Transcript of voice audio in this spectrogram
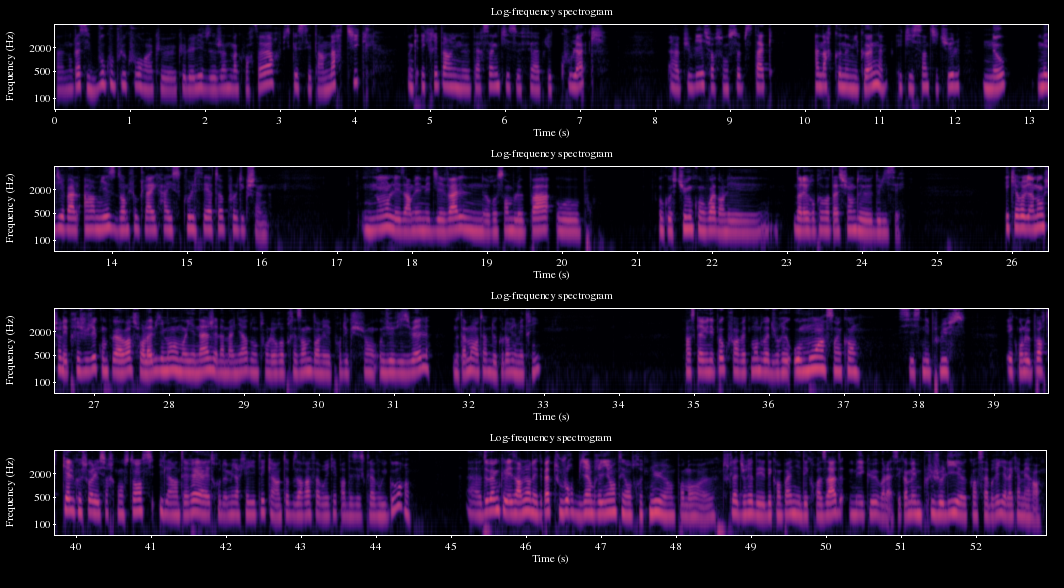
Euh, donc là, c'est beaucoup plus court hein, que, le livre de John McWhorter, puisque c'est un article écrit par une personne qui se fait appeler Kulak, publié sur son Substack Anarchonomicon, et qui s'intitule No, Medieval Armies Don't Look Like High School Theater Production. Non, les armées médiévales ne ressemblent pas aux costumes qu'on voit dans les, représentations de, lycée. Et qui revient donc sur les préjugés qu'on peut avoir sur l'habillement au Moyen Âge et la manière dont on le représente dans les productions audiovisuelles, notamment en termes de colorimétrie. Parce qu'à une époque où un vêtement doit durer au moins 5 ans, si ce n'est plus, et qu'on le porte quelles que soient les circonstances, il a intérêt à être de meilleure qualité qu'un top Zara fabriqué par des esclaves ouïghours. Euh, de même que les armures n'étaient pas toujours bien brillantes et entretenues hein, pendant euh, toute la durée des, campagnes et des croisades, mais que voilà, c'est quand même plus joli euh, quand ça brille à la caméra.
